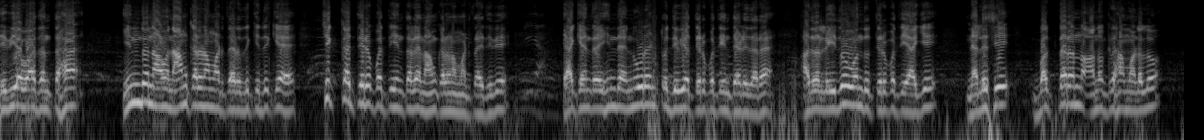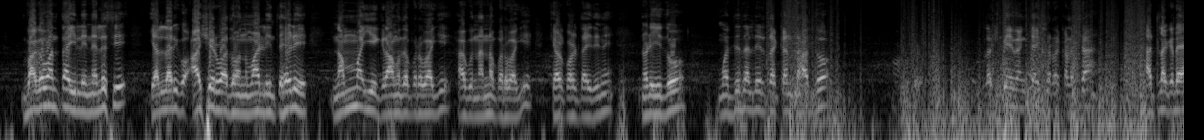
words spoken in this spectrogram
ದಿವ್ಯವಾದಂತಹ ಇಂದು ನಾವು ನಾಮಕರಣ ಮಾಡ್ತಾ ಇರೋದಕ್ಕೆ ಇದಕ್ಕೆ ಚಿಕ್ಕ ತಿರುಪತಿ ಅಂತಲೇ ನಾಮಕರಣ ಮಾಡ್ತಾ ಇದ್ದೀವಿ. ಯಾಕೆಂದರೆ ಹಿಂದೆ ನೂರೆಂಟು ದಿವ್ಯ ತಿರುಪತಿ ಅಂತ ಹೇಳಿದ್ದಾರೆ. ಅದರಲ್ಲಿ ಇದು ಒಂದು ತಿರುಪತಿಯಾಗಿ ನೆಲೆಸಿ ಭಕ್ತರನ್ನು ಅನುಗ್ರಹ ಮಾಡಲು ಭಗವಂತ ಇಲ್ಲಿ ನೆಲೆಸಿ ಎಲ್ಲರಿಗೂ ಆಶೀರ್ವಾದವನ್ನು ಮಾಡಲಿ ಅಂತ ಹೇಳಿ ನಮ್ಮ ಈ ಗ್ರಾಮದ ಪರವಾಗಿ ಹಾಗೂ ನನ್ನ ಪರವಾಗಿ ಕೇಳ್ಕೊಳ್ತಾ ಇದ್ದೀನಿ. ನೋಡಿ, ಇದು ಮಧ್ಯದಲ್ಲಿರ್ತಕ್ಕಂತಹದ್ದು ಲಕ್ಷ್ಮೀ ವೆಂಕಟೇಶ್ವರ ಕಳಶ. ಅತ್ಲಗಡೆ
